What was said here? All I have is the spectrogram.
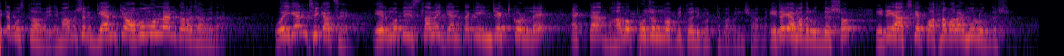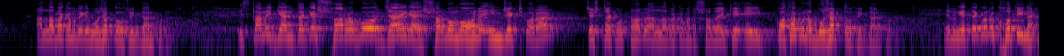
এটা বুঝতে হবে যে মানুষের জ্ঞানকে অবমূল্যায়ন করা যাবে না। ওই জ্ঞান ঠিক আছে, এর মধ্যে ইসলামিক জ্ঞানটাকে ইনজেক্ট করলে একটা ভালো প্রজন্ম আপনি তৈরি করতে পারবেন ইনশাআল্লাহ। এটাই আমাদের উদ্দেশ্য, এটাই আজকের কথা বলার মূল উদ্দেশ্য। আল্লাহ পাকে আমাদেরকে বোঝার তৌফিক দান করুন। ইসলামিক জ্ঞানটাকে সর্ব জায়গায় সর্বমহলে ইনজেক্ট করার চেষ্টা করতে হবে। আল্লাহ পাকে আমাদের সবাইকে এই কথাগুলো বোঝার তৌফিক দান করুন। এবং এতে কোনো ক্ষতি নাই।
